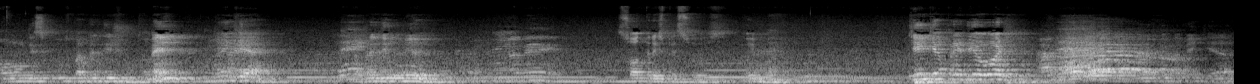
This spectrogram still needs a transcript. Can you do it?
ao longo desse culto para aprender junto. Amém? Quem quer? Aprender comigo? Amém. Só três pessoas. Foi embora. Quem quer aprender hoje? Amém. Eu também quero.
